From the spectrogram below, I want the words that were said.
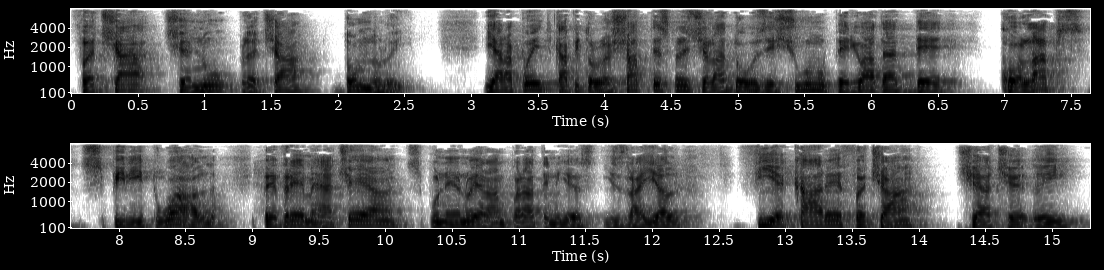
făcea ce nu plăcea Domnului. Iar apoi, capitolul 17 la 21, perioada de colaps spiritual, pe vremea aceea, spune, nu era împărat în Israel, fiecare făcea ceea ce îi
